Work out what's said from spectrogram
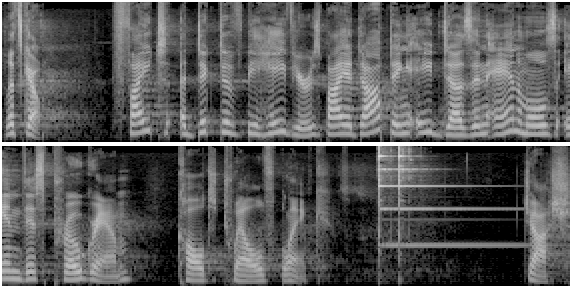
Let's go. Fight addictive behaviors by adopting a dozen animals in this program called 12 blank. Josh.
